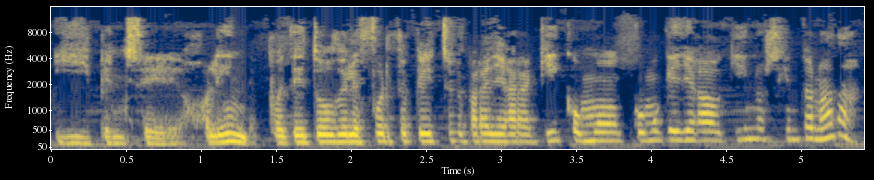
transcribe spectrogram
Y pensé, jolín, después de todo el esfuerzo que he hecho para llegar aquí, ¿cómo, cómo que he llegado aquí no siento nada?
